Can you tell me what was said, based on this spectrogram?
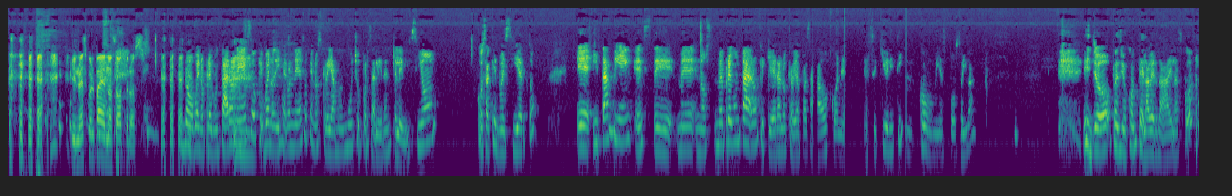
y no es culpa de nosotros. no, bueno, preguntaron eso, que bueno, dijeron eso, que nos creíamos mucho por salir en televisión, cosa que no es cierto. Eh, y también este, me, nos, me preguntaron que qué era lo que había pasado con el, security, con mi esposo Iván. Y yo, pues yo conté la verdad de las cosas,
